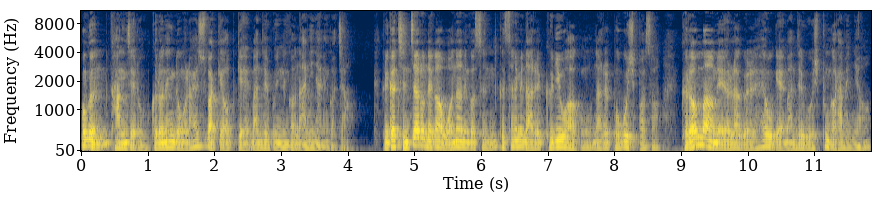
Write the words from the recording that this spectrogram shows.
혹은 강제로 그런 행동을 할 수밖에 없게 만들고 있는 건 아니냐는 거죠. 그러니까 진짜로 내가 원하는 것은 그 사람이 나를 그리워하고 나를 보고 싶어서 그런 마음에 연락을 해오게 만들고 싶은 거라면요.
